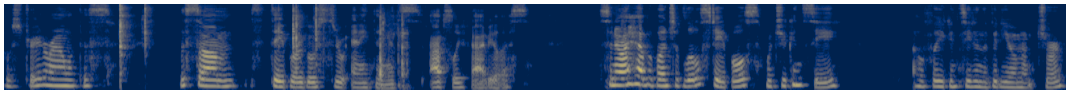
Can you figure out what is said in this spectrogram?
Go straight around with this. This um, stapler goes through anything. It's absolutely fabulous. So now I have a bunch of little staples, which you can see. Hopefully you can see it in the video, I'm not sure.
